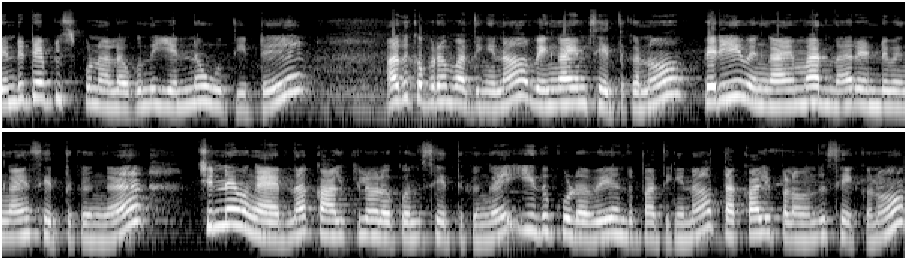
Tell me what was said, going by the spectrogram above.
ரெண்டு டேபிள் ஸ்பூன் அளவுக்கு வந்து எண்ணெய் ஊற்றிட்டு அதுக்கப்புறம் பார்த்தீங்கன்னா வெங்காயம் சேர்த்துக்கணும். பெரிய வெங்காயமாக இருந்தால் ரெண்டு வெங்காயம் சேர்த்துக்கோங்க. சின்ன வெங்காயம் இருந்தால் கால் கிலோ அளவுக்கு வந்து சேர்த்துக்கோங்க. இது கூடவே வந்து பார்த்திங்கன்னா தக்காளி பழம் வந்து சேர்க்கணும்.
